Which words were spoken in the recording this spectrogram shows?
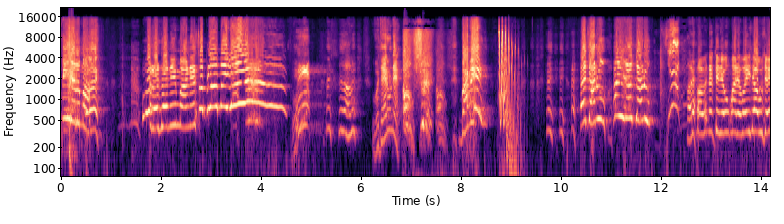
પિયરમાં. વરદાની માને સપના હવે વધાર્યું ને? ભાભી! એ, જાનુ એ, જાનુ. અરે હવે નથી રહેવું મારે વહી જવું છે.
